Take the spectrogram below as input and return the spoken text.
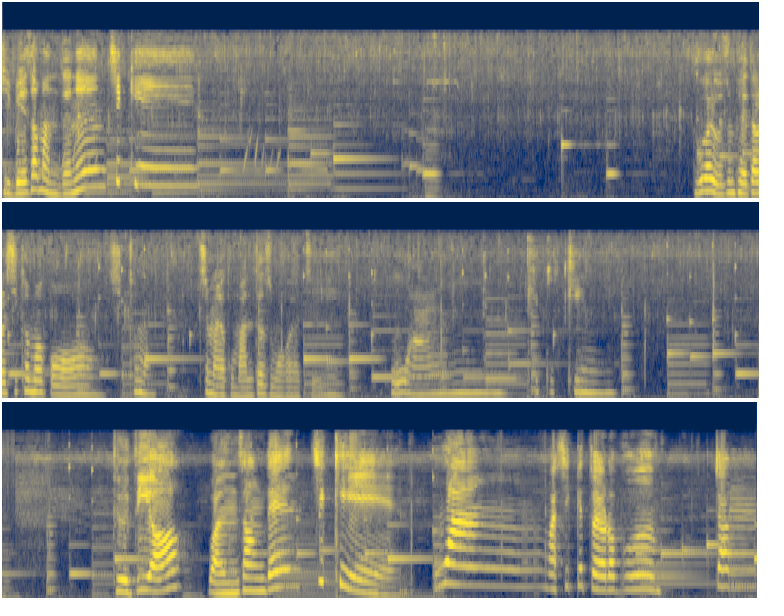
집에서 만드는 치킨. 누가 요즘 배달을 시켜 먹어. 시켜 먹지 말고 만들어서 먹어야지. 우왕, 피쿠킹. 드디어 완성된 치킨. 우왕, 맛있겠죠, 여러분? 짠.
